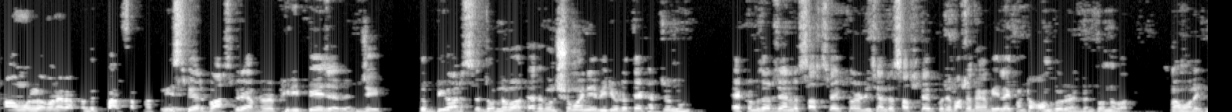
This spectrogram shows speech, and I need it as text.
সমমূল্য মানের আপনাদের পার্স আপনার স্পেয়ার পার্টস পেয়ে আপনারা ফ্রি পেয়ে যাবেন। জি। তো ভিউয়ার্স ধন্যবাদ এতক্ষণ সময় নিয়ে ভিডিওটা দেখার জন্য। এখনও যারা চ্যানেলটা সাবস্ক্রাইব করেনি চ্যানেলটা সাবস্ক্রাইব করে পাশে থাকা বেল আইকনটা অন করে রাখবেন। ধন্যবাদ। আসসালামু আলাইকুম।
